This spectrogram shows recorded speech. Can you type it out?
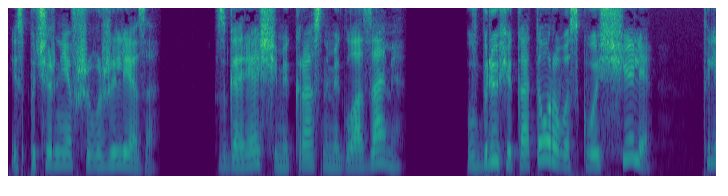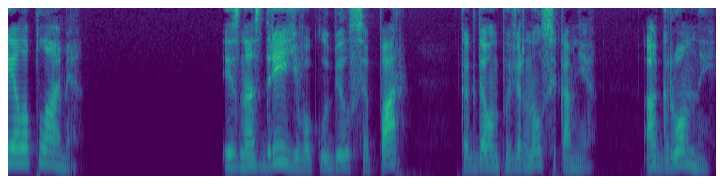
из почерневшего железа, с горящими красными глазами, в брюхе которого сквозь щели тлело пламя. Из ноздрей его клубился пар, когда он повернулся ко мне, огромный,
